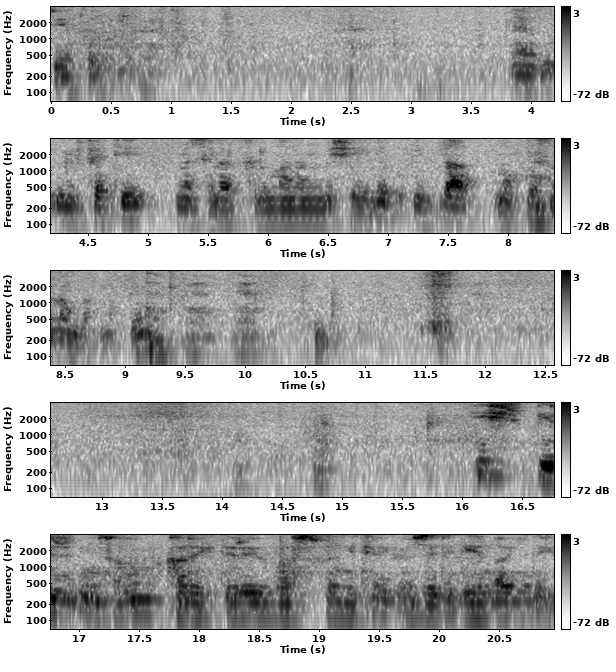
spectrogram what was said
Cihetler var. Evet. Yani bu ülfeti mesela kırmanın bir şeyle bu iddia noktasından bakmak değil mi? Evet, evet. Hiçbir insanın karakteri, vasfı, nitelik, özelliği diğerinin aynı değil.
